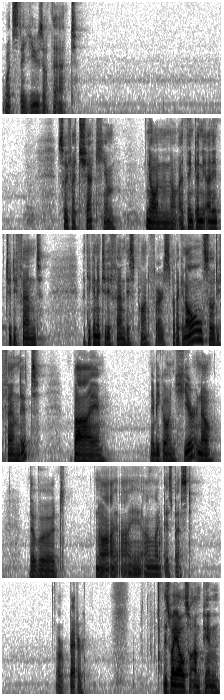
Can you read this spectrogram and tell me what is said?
what's the use of that? So if I check him, no, no, no. I think I need, I need to defend. I think I need to defend this pawn first, but I can also defend it by maybe going here. No, that would, no, I, I, I like this best or better. This way I also unpin,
